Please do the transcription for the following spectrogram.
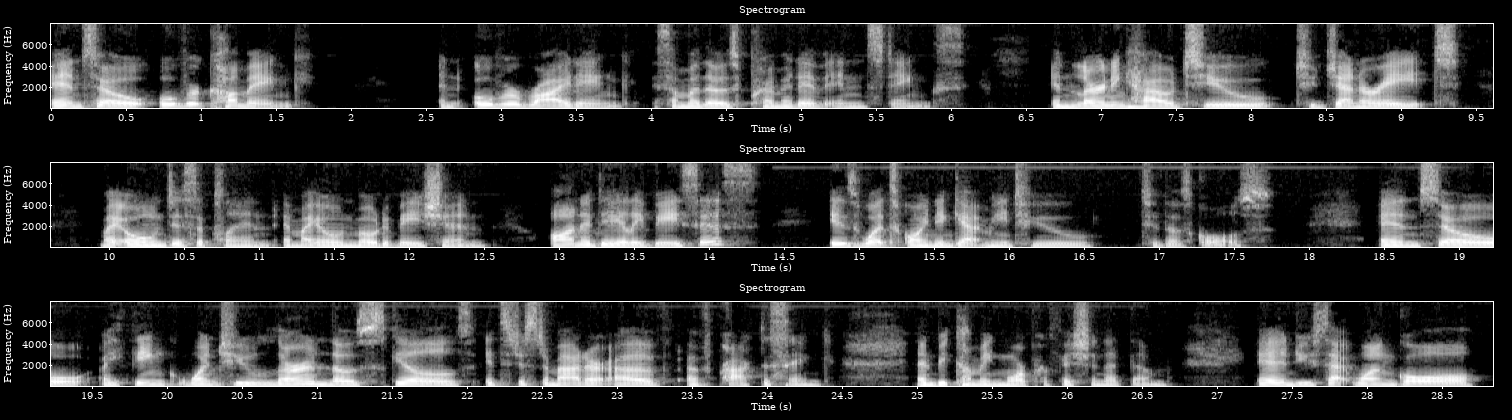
And so overcoming and overriding some of those primitive instincts and learning how to to generate my own discipline and my own motivation on a daily basis is what's going to get me to to those goals. And so I think once you learn those skills, it's just a matter of of practicing and becoming more proficient at them. And you set one goal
